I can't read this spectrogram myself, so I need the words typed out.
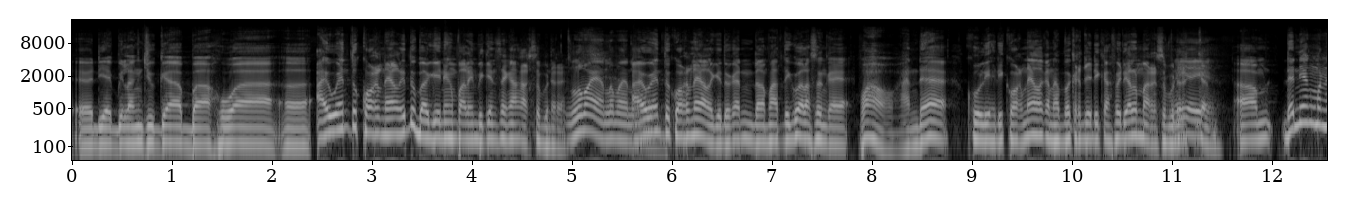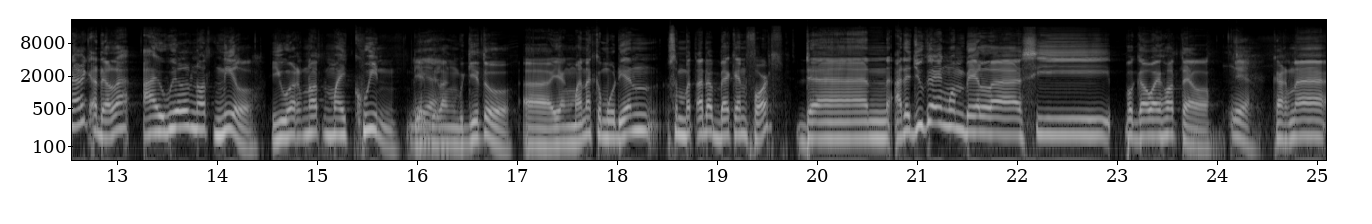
Eh, dia bilang juga bahwa eh, I went to Cornell itu bagian yang paling bikin saya ngakak sebenarnya. Lumayan, lumayan. I went to Cornell gitu kan dalam hati gue langsung kayak wow anda kuliah di Cornell kenapa kerja di Cafe Del Mar sebenarnya Iya, kan Um, dan yang menarik adalah I will not kneel you are not my queen dia Iya. bilang begitu Uh, yang mana kemudian sempat ada back and forth dan ada juga yang membela si pegawai hotel Iya. karena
